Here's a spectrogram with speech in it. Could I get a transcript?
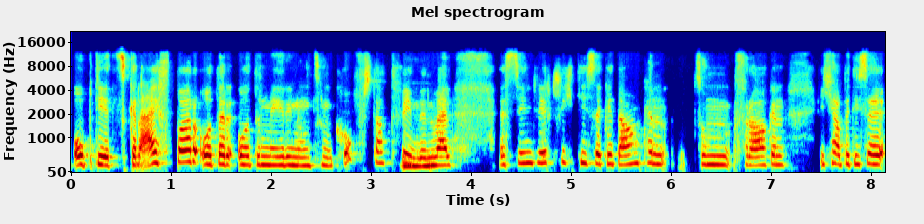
ob die jetzt greifbar oder, oder mehr in unserem Kopf stattfinden, mhm. weil es sind wirklich diese Gedanken zum Fragen, ich habe diese,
